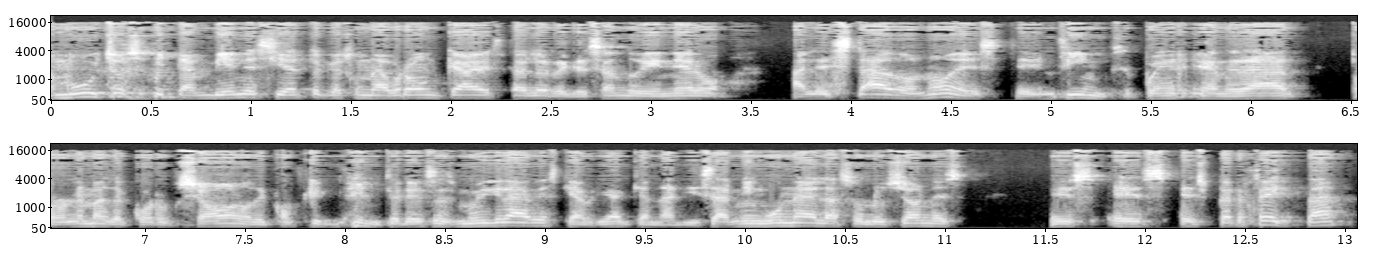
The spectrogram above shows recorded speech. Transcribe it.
muchos y también es cierto que es una bronca estarle regresando dinero al Estado, ¿no? Este, en fin, se pueden generar problemas de corrupción o de conflicto de intereses muy graves que habría que analizar. Ninguna de las soluciones es, es, es perfecta,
